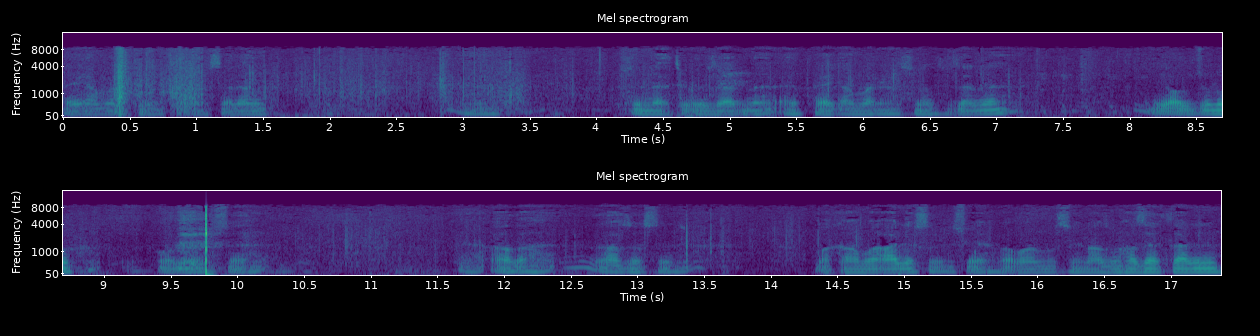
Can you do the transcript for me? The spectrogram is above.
Peygamber Efendimiz sallallahu aleyhi ve sellem sünneti üzerine, peygamberin sünneti üzerine yolculuk işte. Allah razı olsun. Makamı Ali Şeyh babamız Azmi Hazretleri'nin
